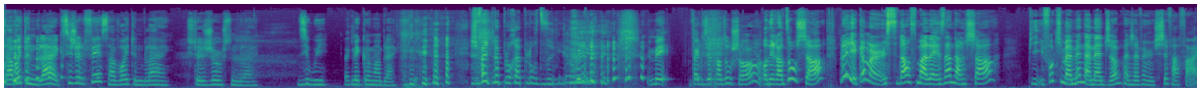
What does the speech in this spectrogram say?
Ça va être une blague. Si je le fais, ça va être une blague. Je te jure, c'est une blague. Dis oui. Mais comment blague? Je vais être là pour applaudir. Mais, fait que vous êtes rendu au char? On est rendu au char. Puis là, il y a comme un silence malaisant dans le char. Puis il faut qu'il m'amène à ma job, parce que j'avais un chiffre à faire.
